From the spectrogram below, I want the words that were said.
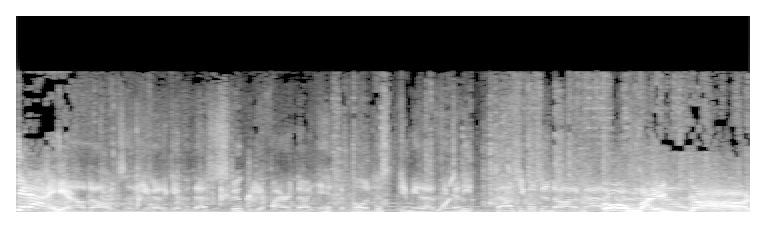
Get out of here. Now Dalton says, you gotta give him, that's stupid, you fired that, you hit the pull, and just give me that thing. Then he, now she goes into automatic. Oh my God!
